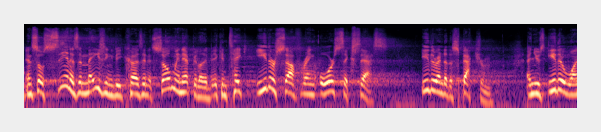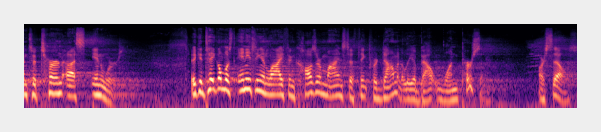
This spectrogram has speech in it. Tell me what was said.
And so, sin is amazing because, and it's so manipulative, it can take either suffering or success, either end of the spectrum, and use either one to turn us inward. It can take almost anything in life and cause our minds to think predominantly about one person, ourselves.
